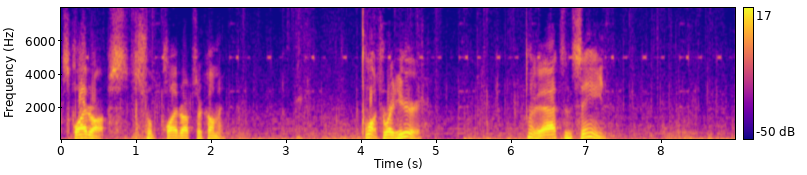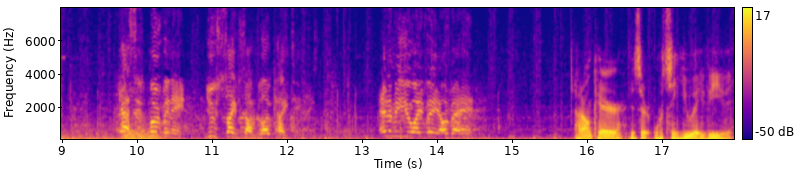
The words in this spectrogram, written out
Supply drops. Supply drops are coming. Oh, it's right here. That's insane. Safe zone located. Enemy UAV overhead. I don't care. Is there what's a UAV?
